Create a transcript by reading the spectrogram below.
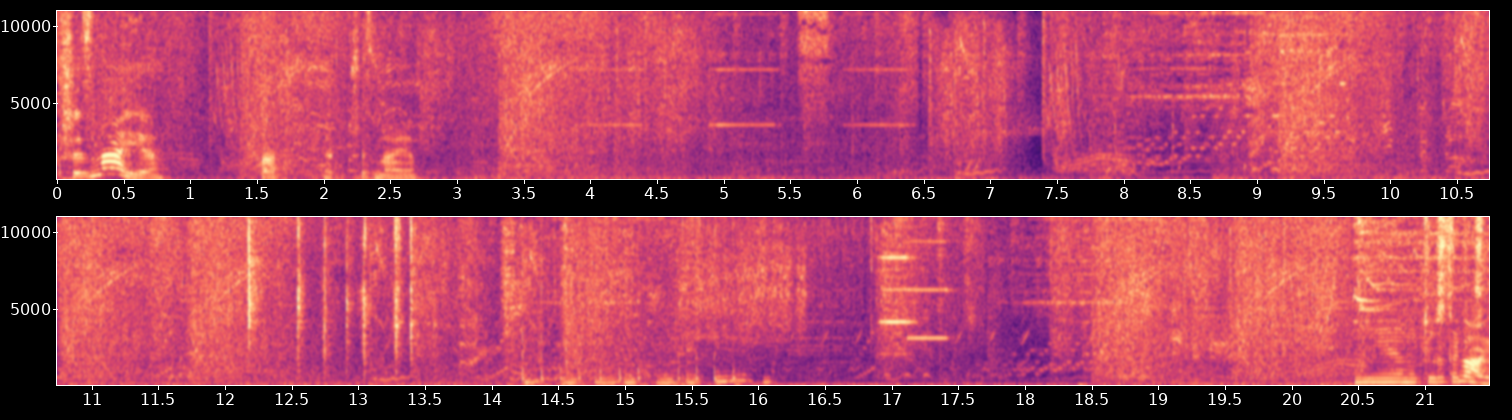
przyznaję. Patrz, jak przyznaję. To jest takie Przyznaję,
